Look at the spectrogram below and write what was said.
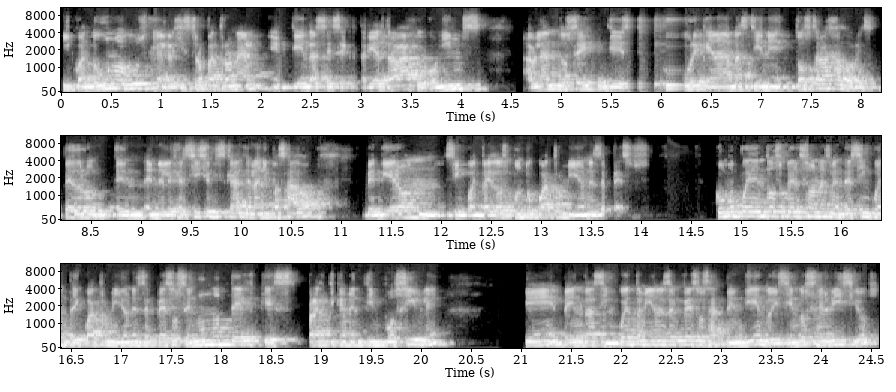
y cuando uno busca el registro patronal, entiéndase Secretaría del Trabajo con IMSS, hablándose, descubre que nada más tiene dos trabajadores. Pedro, en, en el ejercicio fiscal del año pasado, vendieron 52.4 millones de pesos. ¿Cómo pueden dos personas vender 54 millones de pesos en un hotel que es prácticamente imposible que venda 50 millones de pesos atendiendo y siendo servicios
